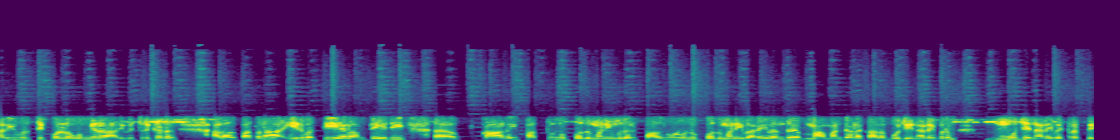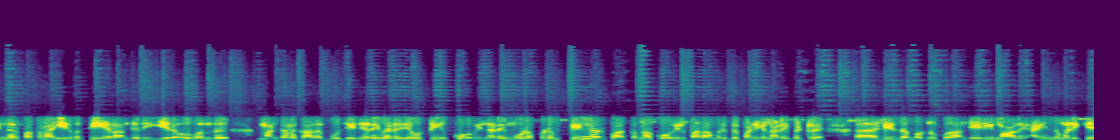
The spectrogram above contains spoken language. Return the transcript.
அறிவுறுத்திக் கொள்ள கொள்ளவும் என அறிவித்திருக்கிறார்கள். அதாவது பார்த்தோன்னா இருபத்தி ஏழாம் தேதி காலை பத்து முப்பது மணி முதல் பதினொன்று முப்பது மணி வரை வந்து மண்டல கால பூஜை நடைபெறும். பூஜை நடைபெற்ற பின்னர் பார்த்தோன்னா இருபத்தி ஏழாம் தேதி இரவு வந்து மண்டல கால பூஜை நிறைவடையொட்டி கோவில் நடை மூடப்படும். பின்னர் பார்த்தோம்னா கோவில் பராமரிப்பு பணிகள் நடைபெற்று டிசம்பர் முப்பதாம் தேதி மாலை ஐந்து மணிக்கு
